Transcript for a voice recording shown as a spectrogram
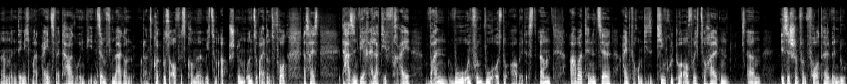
ähm, in denen ich mal ein, zwei Tage irgendwie ins Senftenberger oder ins Cottbuser Office komme, mich zum Abstimmen und so weiter und so fort. Das heißt, da sind wir relativ frei, wann, wo und von wo aus du arbeitest. Ähm, aber tendenziell einfach, um diese Teamkultur aufrechtzuerhalten, ähm, ist es schon von Vorteil, wenn du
